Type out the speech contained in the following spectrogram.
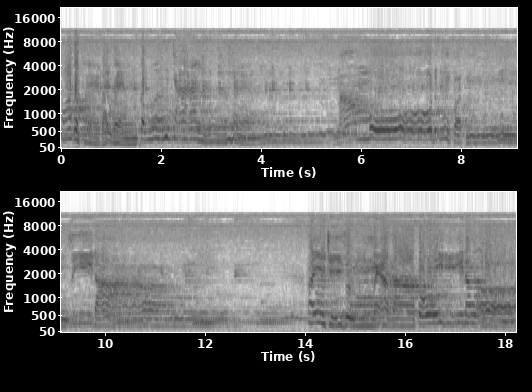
Nó có thể bảo đền công ơn cha mẹ. Nam mô đức phật di đà. Hay chỉ dùng mẹ già tôi đang ở.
